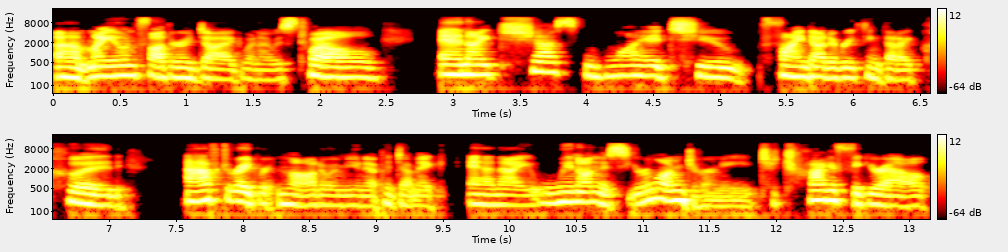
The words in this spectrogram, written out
Um, my own father had died when I was 12 and I just wanted to find out everything that I could after I'd written the autoimmune epidemic. And I went on this year long journey to try to figure out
